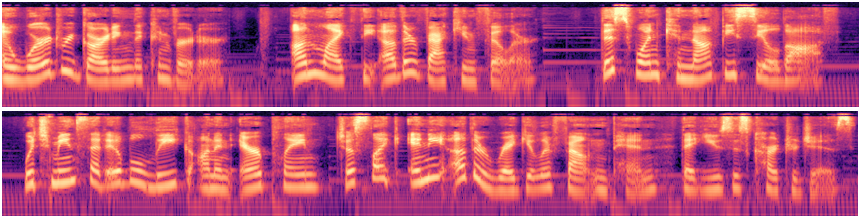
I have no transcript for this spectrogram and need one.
A word regarding the converter. Unlike the other vacuum filler, this one cannot be sealed off, which means that it will leak on an airplane just like any other regular fountain pen that uses cartridges.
